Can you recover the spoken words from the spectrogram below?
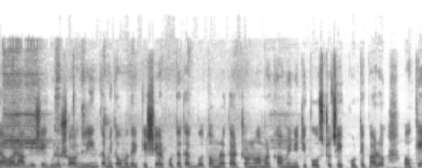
যাওয়ার আগে, সেগুলো সব লিঙ্ক আমি তোমাদেরকে শেয়ার করতে থাকব। তোমরা তার জন্য আমার কমিউনিটি পোস্টও চেক করতে পারো ওকে ওকে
